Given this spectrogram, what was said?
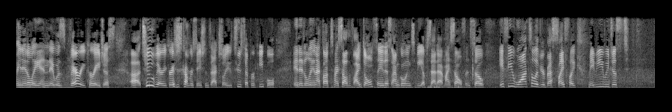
in Italy, and it was very courageous. Uh, two very courageous conversations, actually, two separate people in Italy. And I thought to myself, if I don't say this, I'm going to be upset at myself. And so, if you want to live your best life, like maybe we just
